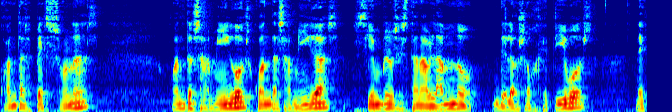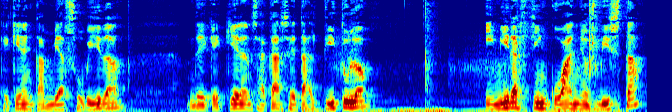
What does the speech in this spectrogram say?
¿Cuántas personas, cuántos amigos, cuántas amigas siempre os están hablando de los objetivos, de que quieren cambiar su vida, de que quieren sacarse tal título? Y miras cinco años vista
